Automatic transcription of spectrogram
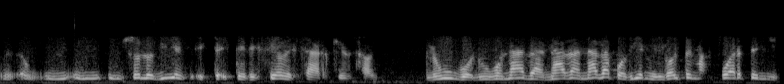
eh, un, un- un solo día este, este deseo de ser quien soy. No hubo, no hubo nada, nada, nada podía, ni el golpe más fuerte, ni,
